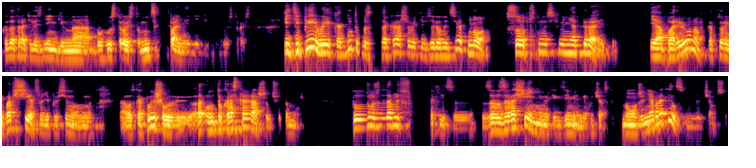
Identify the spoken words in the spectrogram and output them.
куда тратились деньги на благоустройство, муниципальные деньги на благоустройство. И теперь вы их как будто бы закрашиваете в зеленый цвет, но собственность вы не отбираете. И Абарионов, который вообще, судя по всему, а вот как вышел, он только раскрашивать что-то может. Тут нужно давно обратиться за возвращением этих земельных участков. Но он же не обратился ни зачем в суд.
